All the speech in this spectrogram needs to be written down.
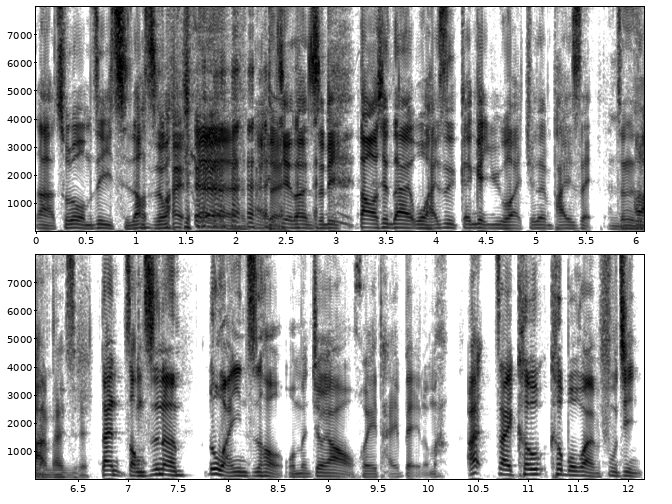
啊，除了我们自己迟到之外，一切都很顺利。到现在我还是耿耿于怀，觉得很拍谢，真的是蛮拍谢。但总之呢，录完音之后，我们就要回台北了嘛。哎，在科科博馆附近，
